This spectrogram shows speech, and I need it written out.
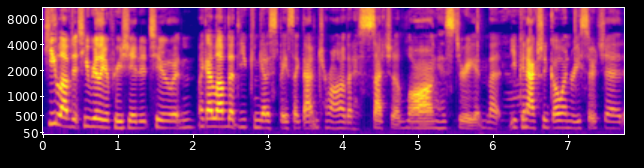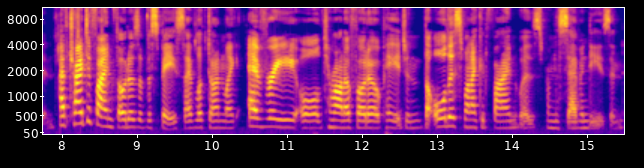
he loved it. He really appreciated it too and like I love that you can get a space like that in Toronto that has such a long history and that yeah. you can actually go and research it. And I've tried to find photos of the space. I've looked on like every old Toronto photo page and the oldest one I could find was from the 70s and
